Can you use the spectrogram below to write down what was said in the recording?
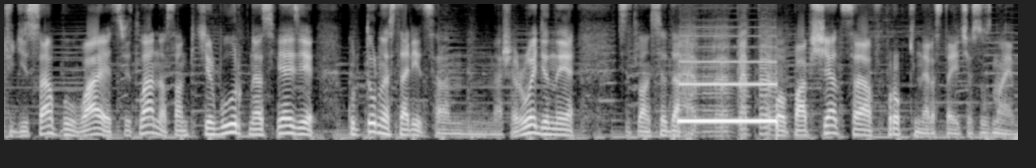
чудеса бывают. Светлана, Санкт-Петербург на связи, культурная столица нашей родины. Светлана всегда готова пообщаться. В пробке, наверное, стоит, сейчас узнаем.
